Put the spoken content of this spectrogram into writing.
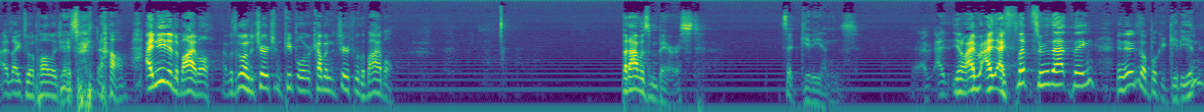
I'd like to apologize right now. I needed a Bible. I was going to church and people were coming to church with a Bible. But I was embarrassed. It said Gideon's. I, I, you know, I, I, flipped through that thing and there's no book of Gideon.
